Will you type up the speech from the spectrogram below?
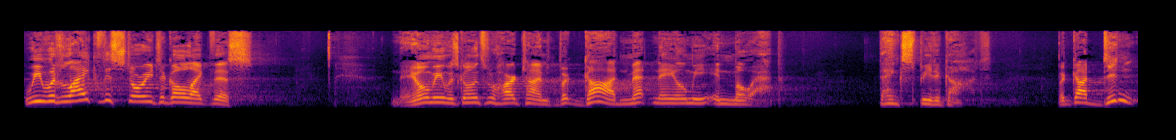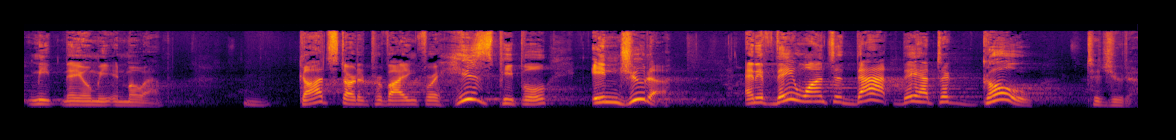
we would like this story to go like this. Naomi was going through hard times, but God met Naomi in Moab. Thanks be to God. But God didn't meet Naomi in Moab. God started providing for his people in Judah. And if they wanted that, they had to go to Judah.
